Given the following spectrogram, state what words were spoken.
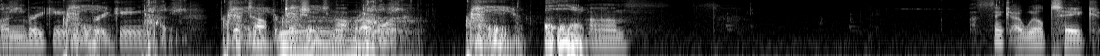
unbreaking, unbreaking. Projectile protection is not what I want. Um, I think I will take...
